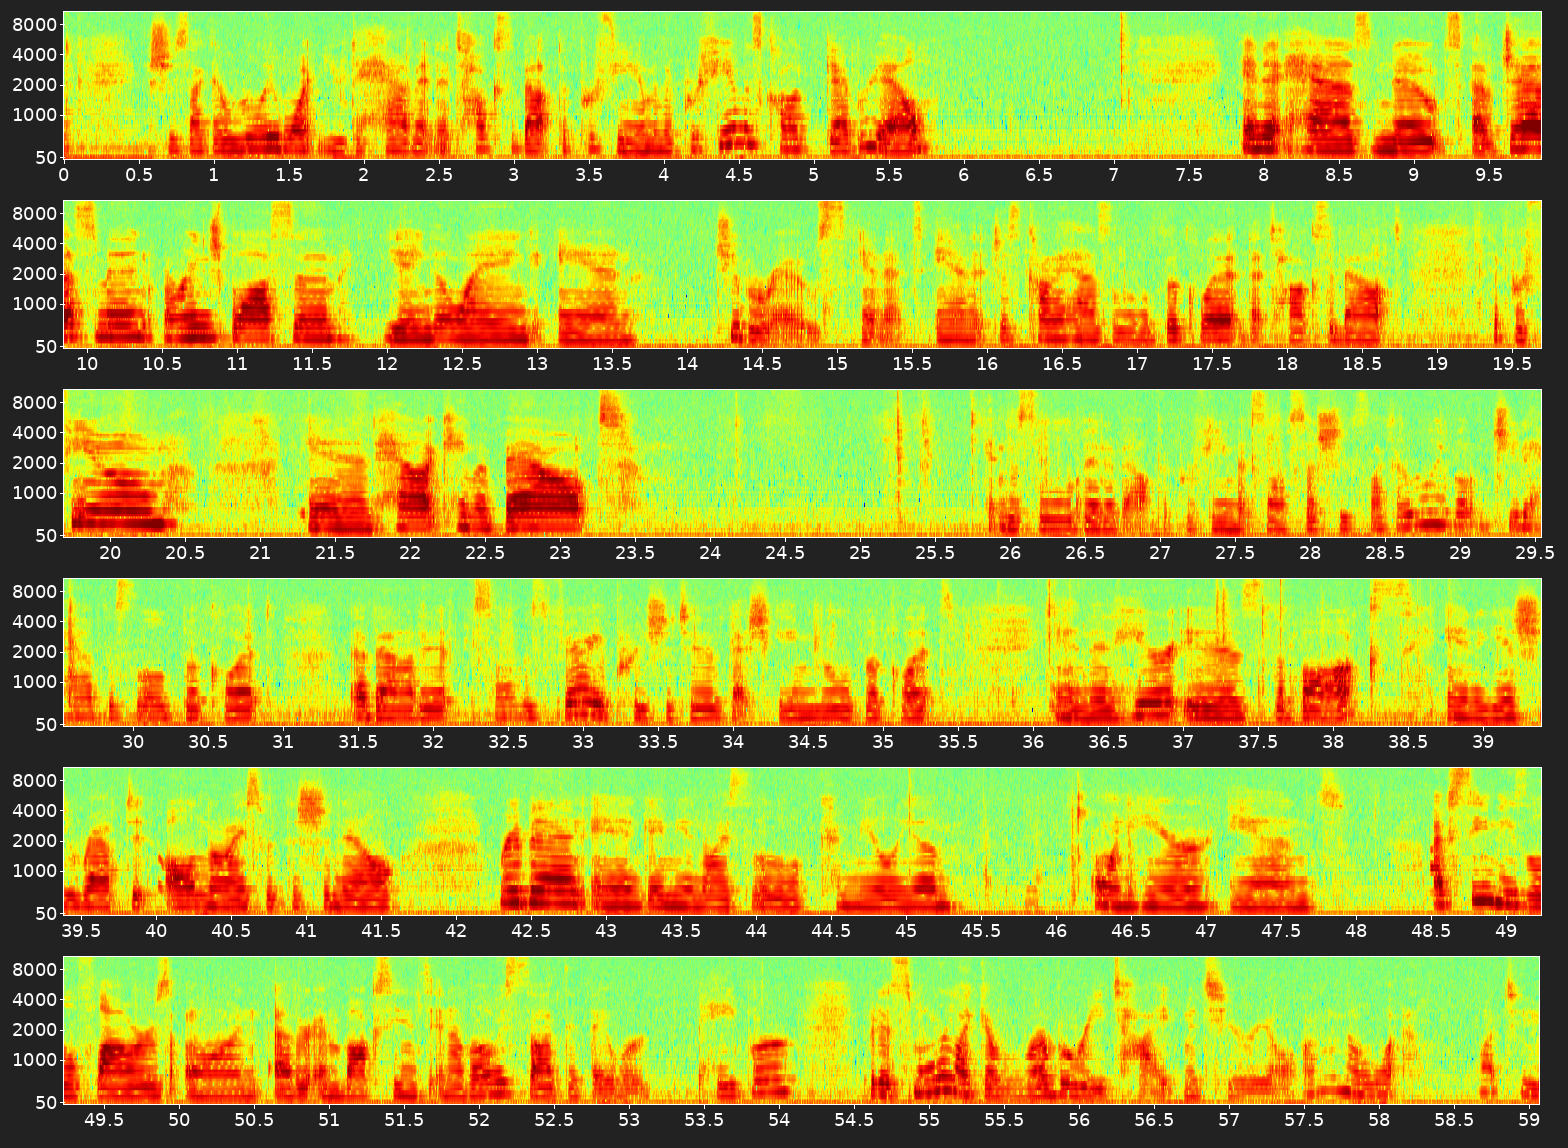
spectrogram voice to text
She's like, I really want you to have it. And it talks about the perfume. And the perfume is called Gabrielle. And it has notes of jasmine, orange blossom, ylang ylang, and tuberose in it. And it just kind of has a little booklet that talks about the perfume and how it came about and just a little bit about the perfume itself. So she's like, I really want you to have this little booklet about it. So I was very appreciative that she gave me the little booklet. And then here is the box. And again, she wrapped it all nice with the Chanel ribbon and gave me a nice little camellia on here. And I've seen these little flowers on other unboxings and I've always thought that they were paper but it's more like a rubbery type material. I don't know what what to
